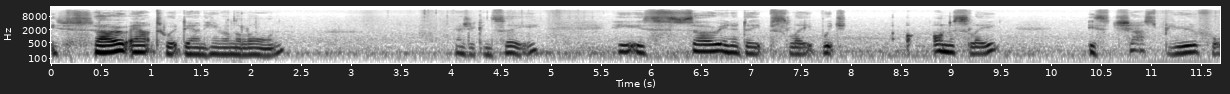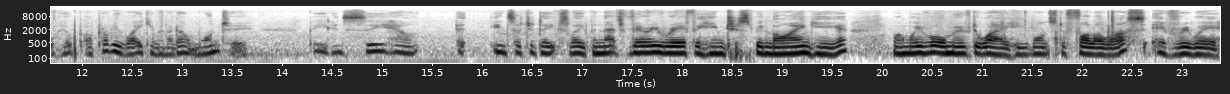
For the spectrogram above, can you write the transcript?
is so out to it down here on the lawn. As you can see, he is so in a deep sleep, which honestly is just beautiful. He'll, I'll probably wake him and I don't want to, but you can see how uh, in such a deep sleep, and that's very rare for him just to be lying here when we've all moved away. He wants to follow us everywhere.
